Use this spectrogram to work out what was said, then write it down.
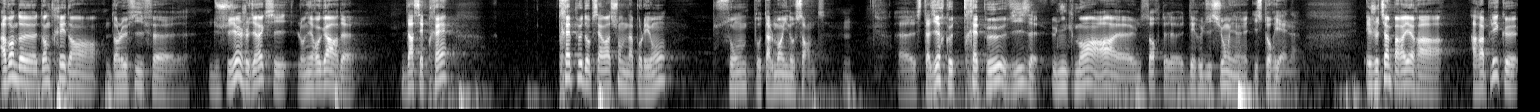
Avant d'entrer dans, le vif euh, du sujet, je dirais que si l'on y regarde d'assez près, très peu d'observations de Napoléon sont totalement innocentes. C'est-à-dire que très peu visent uniquement à une sorte d'érudition historienne. Et je tiens par ailleurs à, rappeler que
